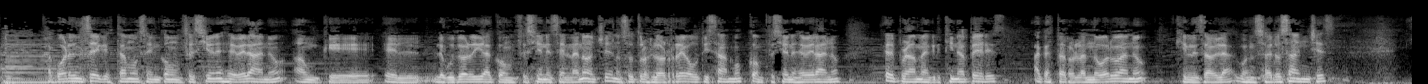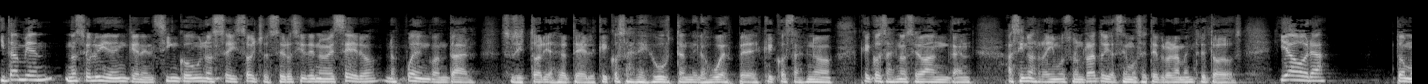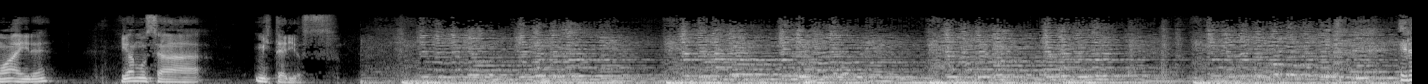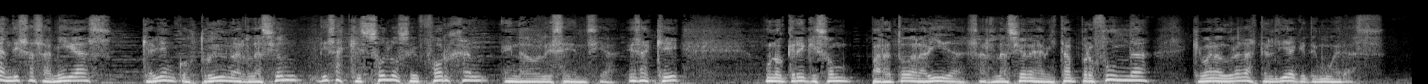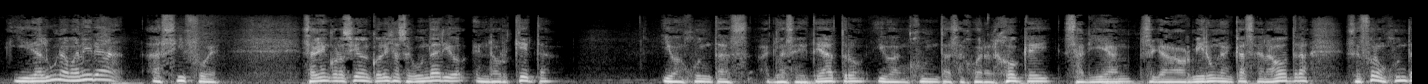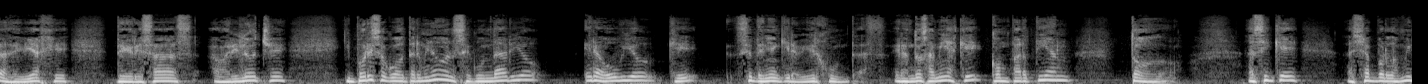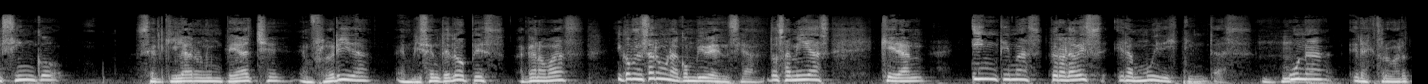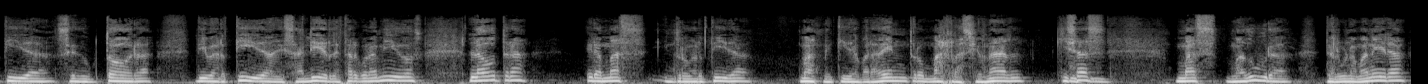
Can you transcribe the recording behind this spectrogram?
Acuérdense que estamos en Confesiones de Verano, aunque el locutor diga Confesiones en la Noche, nosotros lo rebautizamos Confesiones de Verano, el programa de Cristina Pérez, acá está Rolando Borbano, quien les habla Gonzalo Sánchez. Y también no se olviden que en el 51680790 nos pueden contar sus historias de hotel, qué cosas les gustan de los huéspedes, qué cosas no, qué cosas no se bancan. Así nos reímos un rato y hacemos este programa entre todos. Y ahora tomo aire y vamos a misterios. Eran de esas amigas que habían construido una relación de esas que solo se forjan en la adolescencia, esas que uno cree que son para toda la vida, esas relaciones de amistad profunda que van a durar hasta el día que te mueras. Y de alguna manera así fue. Se habían conocido en el colegio secundario en la horqueta, iban juntas a clases de teatro, iban juntas a jugar al hockey, salían, se quedaban a dormir una en casa de la otra, se fueron juntas de viaje de a Bariloche y por eso cuando terminó el secundario era obvio que se tenían que ir a vivir juntas. Eran dos amigas que compartían todo. Así que allá por 2005 se alquilaron un PH en Florida, en Vicente López, acá nomás, y comenzaron una convivencia. Dos amigas que eran íntimas, pero a la vez eran muy distintas. Una era extrovertida, seductora, divertida, de salir, de estar con amigos. La otra era más introvertida, más metida para adentro, más racional, quizás más madura de alguna manera.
